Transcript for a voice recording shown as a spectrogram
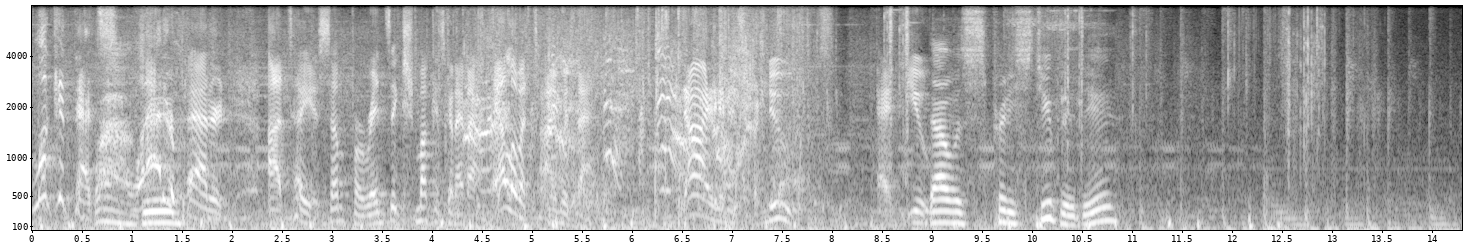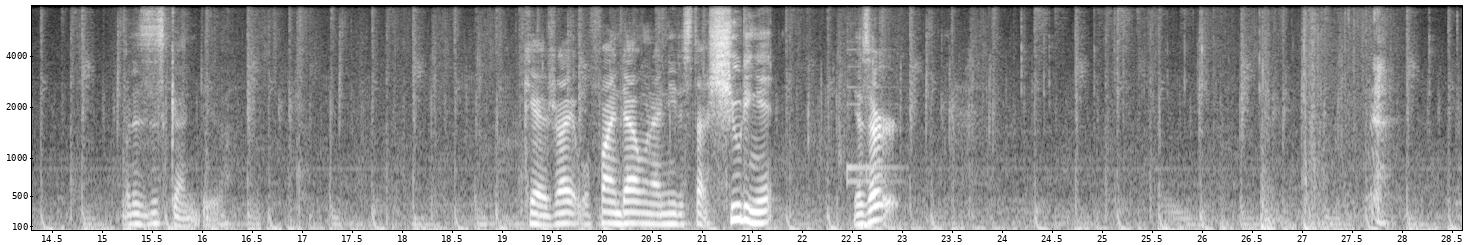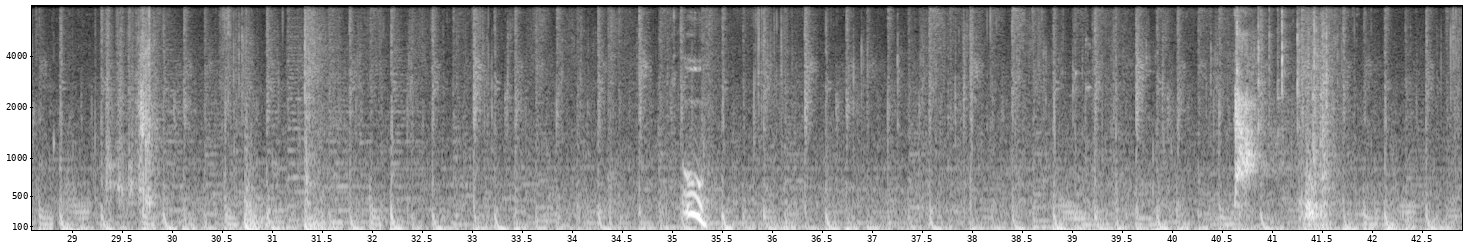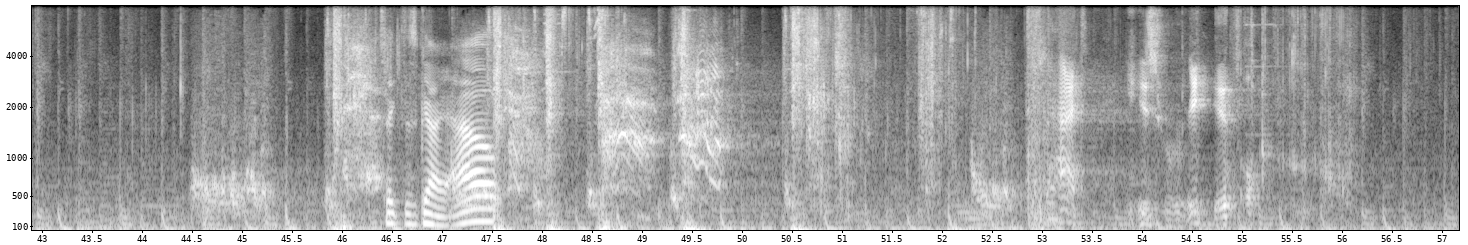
Look at that Wow, splatter dude. pattern. I'll tell you, some forensic schmuck is gonna have a hell of a time with that. Died in his news. And you. That was pretty stupid, dude. What does this gun do? Who cares, right? We'll find out when I need to start shooting it. Yes, sir. Take this guy out. That is real.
